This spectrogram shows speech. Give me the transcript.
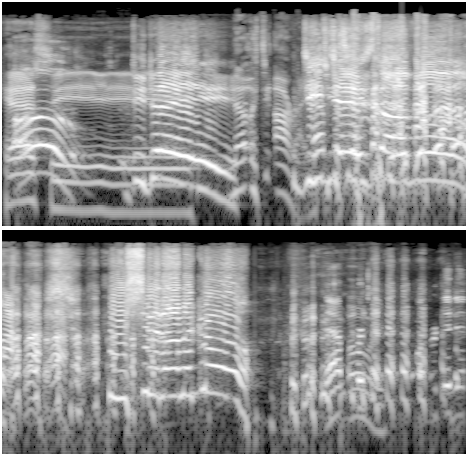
Cassie. DJ. No, it's all right. DJ Stumble. he shit on a girl. That Oh person farted in the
